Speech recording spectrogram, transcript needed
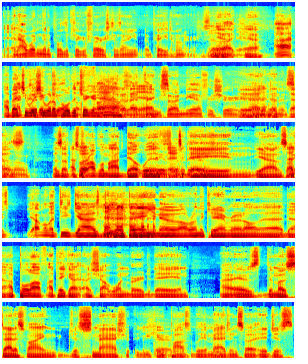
yeah. and I wasn't gonna pull the trigger first because I ain't a paid hunter. So yeah, like yeah. I, I bet you wish you would've pulled the trigger fuck now. Out of that Yeah. thing, son. Yeah, for sure. and Yeah, I'd have done that- it that was- solo. That's a That's what- problem I dealt with today, and yeah, I was like, yeah, I'm gonna let these guys do their thing. You know, I'll run the camera and all that. Uh, I pulled off. I think I, I shot one bird today, and uh, it was the most satisfying just smash you sure, could bro. possibly imagine. So it just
